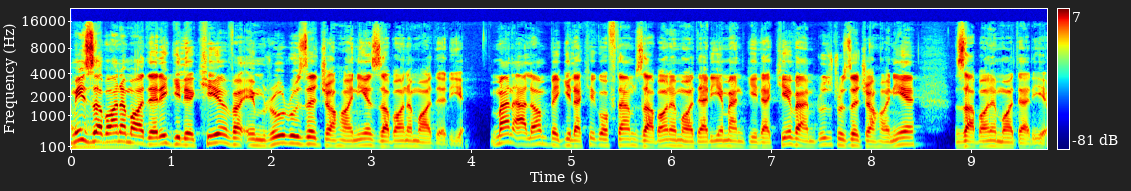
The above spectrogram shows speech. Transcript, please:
می زبان مادری گیلکیه و امرو روز جهانی زبان مادریه. من الان به گیلکی گفتم زبان مادری من گیلکیه و امروز روز جهانی زبان مادریه.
